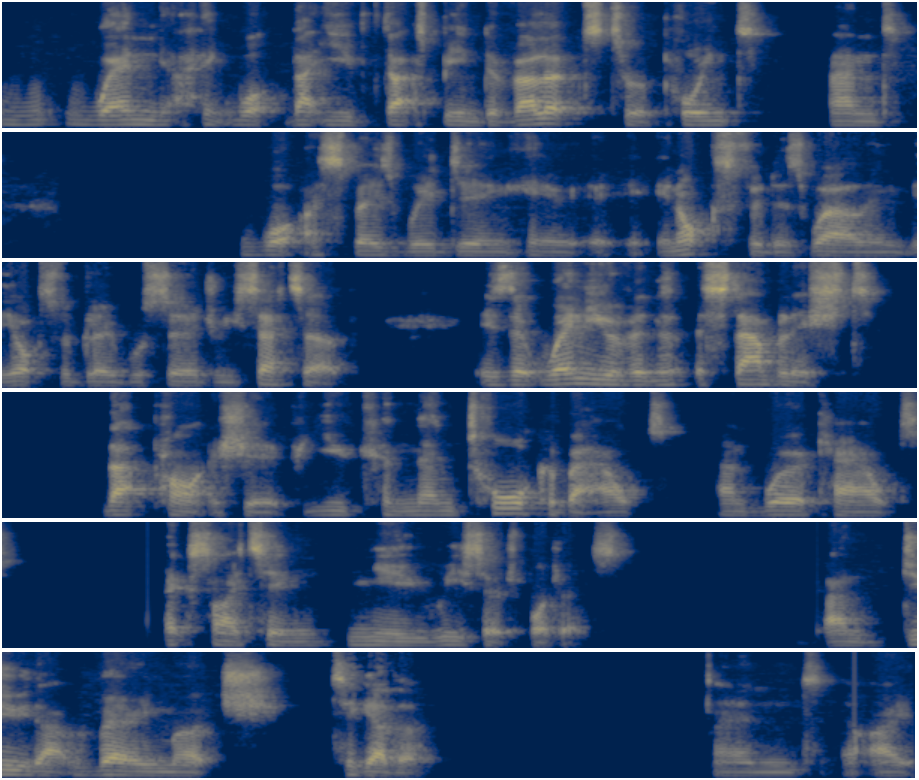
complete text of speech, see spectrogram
When I think what that you've that's been developed to a point, and what I suppose we're doing here in Oxford as well, in the Oxford Global Surgery setup, is that when you have established that partnership, you can then talk about and work out exciting new research projects and do that very much together. And I,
